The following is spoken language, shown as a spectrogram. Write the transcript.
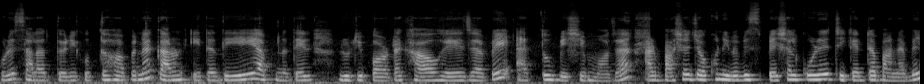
করে সালাদ তৈরি করতে হবে না, কারণ এটা দিয়েই আপনাদের রুটি পরোটা খাওয়া হয়ে যাবে। এত বেশি মজা। আর বাসায় যখন এভাবে স্পেশাল করে চিকেনটা বানাবেন,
